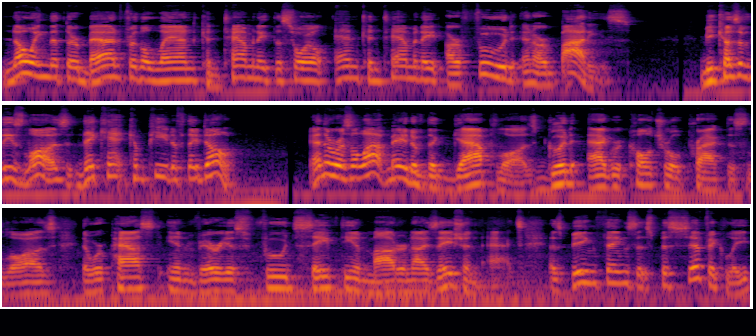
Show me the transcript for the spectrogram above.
knowing that they're bad for the land, contaminate the soil, and contaminate our food and our bodies. Because of these laws, they can't compete if they don't. And there was a lot made of the GAP laws, good agricultural practice laws, that were passed in various food safety and modernization acts, as being things that specifically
